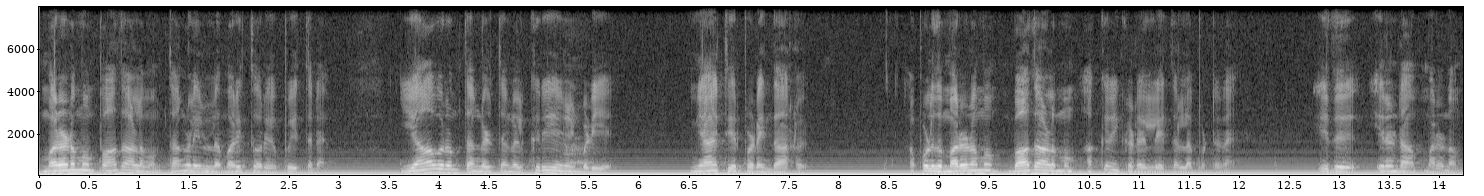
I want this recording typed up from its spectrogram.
மரணமும் பாதாளமும் தங்களில் உள்ள மரித்தோரை ஒப்புவித்தன. யாவரும் தங்கள் தங்கள் கிரியைகளின்படியே நியாய தீர்ப்படைந்தார்கள் அப்பொழுது மரணமும் பாதாளமும் அக்கினி கடலிலே தள்ளப்பட்டன. இது இரண்டாம் மரணம்.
